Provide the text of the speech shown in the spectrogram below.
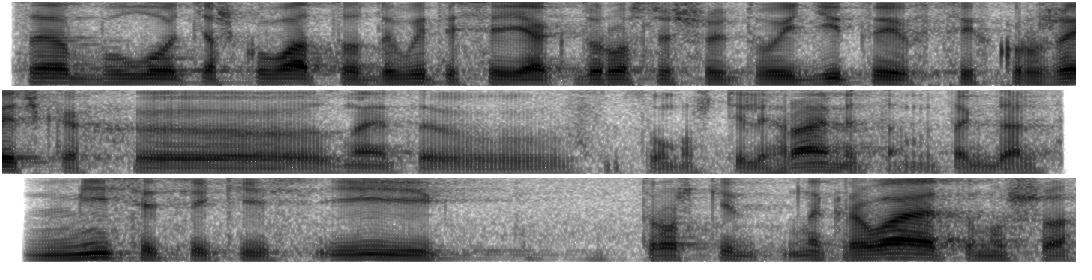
Це було тяжкувато дивитися, як дорослішують твої діти в цих кружечках, е, знаєте, в тому ж телеграмі там і так далі. Місяць якийсь і трошки накриває, тому що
